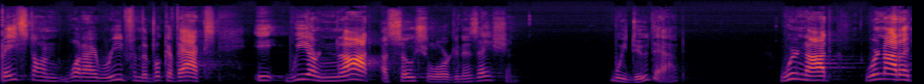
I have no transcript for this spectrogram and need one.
based on what I read from the book of Acts, it, we are not a social organization. We do that. We're not, we're not a,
